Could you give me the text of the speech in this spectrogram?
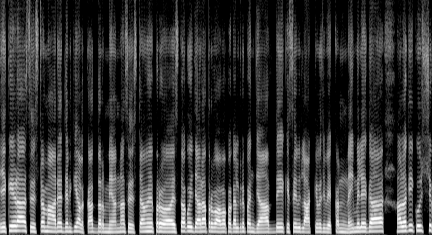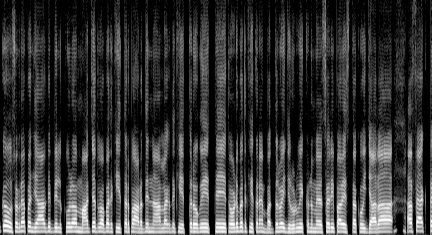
ਇਹ ਕਿਹੜਾ ਸਿਸਟਮ ਆ ਰਿਹਾ ਜਾਣੀ ਕਿ ਹਲਕਾ ਦਰਮਿਆਨਾ ਸਿਸਟਮ ਹੈ, ਪਰ ਇਸਦਾ ਕੋਈ ਜ਼ਿਆਦਾ ਪ੍ਰਭਾਵ ਆਪਾਂ ਗੱਲ ਕਰੀਏ ਪੰਜਾਬ ਦੇ ਕਿਸੇ ਵੀ ਇਲਾਕੇ ਵਿੱਚ ਵੇਖਣ ਨੂੰ ਨਹੀਂ ਮਿਲੇਗਾ। ਹਾਲਾਂਕਿ ਕੁਝ ਕੁ ਹੋ ਸਕਦਾ ਪੰਜਾਬ ਦੇ ਬਿਲਕੁਲ ਮਾਝਾ ਦੁਆਬਾ ਦੇ ਖੇਤਰ, ਪਹਾੜ ਦੇ ਨਾਲ ਲੱਗਦੇ ਖੇਤਰ ਹੋ ਗਏ। ਇੱਥੇ ਥੋੜੇ ਬਹੁਤ ਖੇਤਰਾਂ 'ਚ ਬੱਦਲਵਾਈ ਜ਼ਰੂਰ ਵੇਖਣ ਨੂੰ ਮਿਲ ਸਕਦੀ, ਪਰ ਇਸ ਦਾ ਕੋਈ ਜ਼ਿਆਦਾ ਇਫੈਕਟ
